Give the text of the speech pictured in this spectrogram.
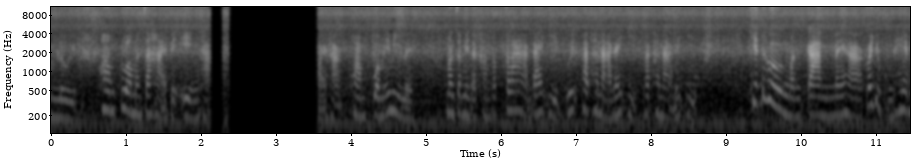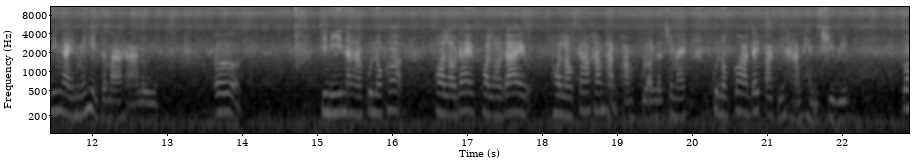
ำเลย ความกลัวมันจะหายไปเองค่ะไปค่ะ ความกลัวไม่มีเลย มันจะมีแต่คำว่ากล้าได้อีกอุ้ยพัฒนาได้อีกพัฒนาได้อีก คิดถึงเหมือนกันนะคะก็อยู่กรุงเทพนี่ไงไม่เห็นจะมาหาเลย เออ ทีนี้นะคะ คุณนกก็ พอเราได้พอเราได้พอเราก้าวข้ามผ่านความกลัวแล้วใช่ไหมคุณนกก็ได้ปาฏิหาริย์แห่งชีวิต ก็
